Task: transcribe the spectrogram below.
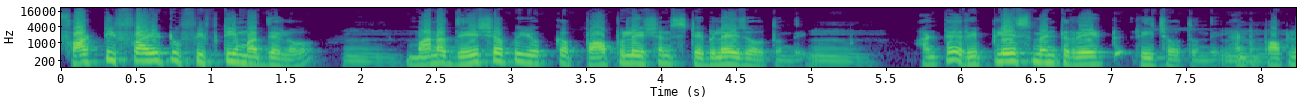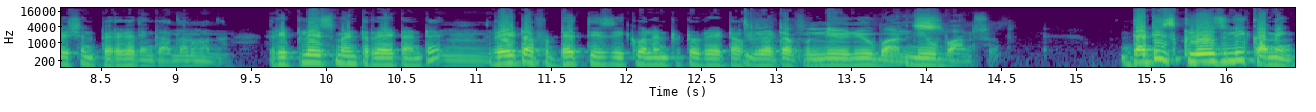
forty five to fifty మధ్యలో Hmm. మన దేశపు యొక్క పాపులేషన్ స్టెబిలైజ్ అవుతుంది. Hmm. అంటే రిప్లేస్మెంట్ రేట్ రీచ్ అవుతుంది. అంటే పాపులేషన్ పెరగదు ఇంకా తర్వాత. రిప్లేస్మెంట్ రేట్ అంటే rate of death is equivalent to rate of rate of new new borns new borns that is closely coming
